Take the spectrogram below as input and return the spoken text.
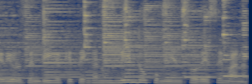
Que Dios los bendiga, que tengan un lindo comienzo de semana.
